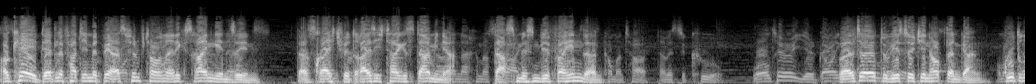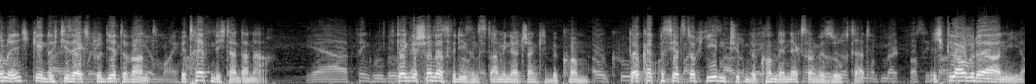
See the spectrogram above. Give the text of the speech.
Okay, Deadlift hat ihn mit mehr als 5000 NX reingehen sehen. Das reicht für 30 Tage Stamina. Das müssen wir verhindern. Walter, du gehst durch den Haupteingang. Gudrun und ich gehen durch diese explodierte Wand. Wir treffen dich dann danach. Ich denke schon, dass wir diesen Stamina-Junkie bekommen. Doc hat bis jetzt doch jeden Typen bekommen, der Nexon gesucht hat. Ich glaube da an ihn.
